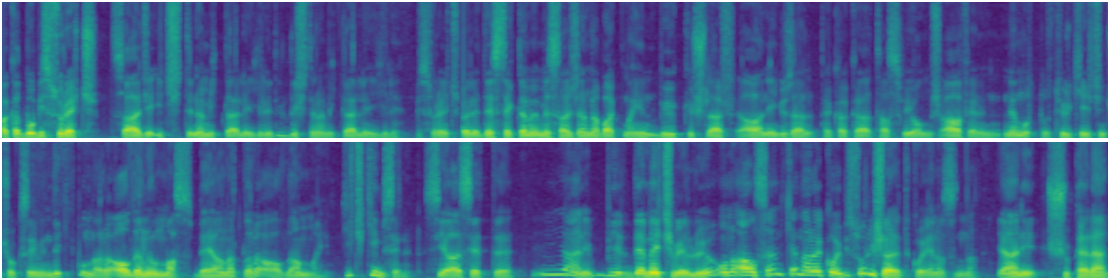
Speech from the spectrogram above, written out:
Fakat bu bir süreç. Sadece iç dinamiklerle ilgili değil, dış dinamiklerle ilgili bir süreç. Öyle destekleme mesajlarına bakmayın. Büyük güçler, aa ne güzel PKK tasfiye olmuş, aferin, ne mutlu, Türkiye için çok sevindik. Bunlara aldanılmaz. Beyanatlara aldanmayın. Hiç kimsenin siyasette yani bir demeç veriliyor, onu al sen kenara koy, bir soru işareti koy en azından. Yani şüphelen,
